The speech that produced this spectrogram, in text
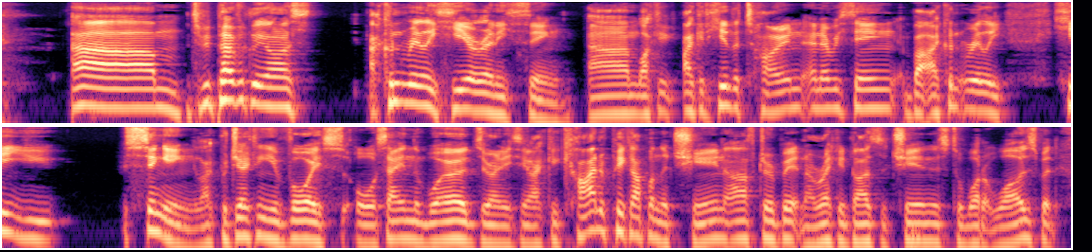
um to be perfectly honest, I couldn't really hear anything. Um like I, could hear the tone and everything, but I couldn't really hear you singing, like projecting your voice or saying the words or anything. I could kind of pick up on the tune after a bit and I recognized the tune as to what it was, but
